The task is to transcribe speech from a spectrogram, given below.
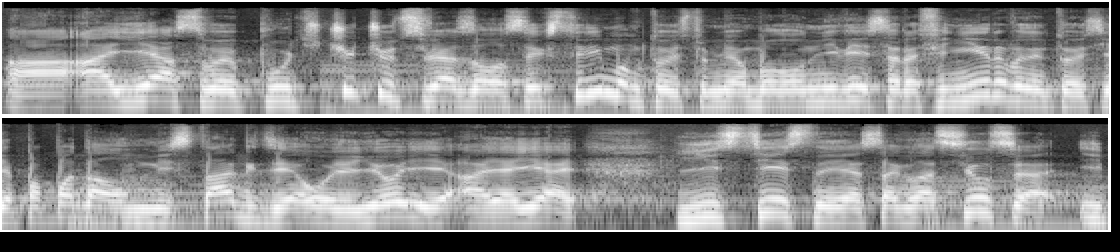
а, а я свой путь чуть-чуть связывал с экстримом, то есть у меня был он не весь рафинированный, то есть я попадал в места, где ой-ой-ой и ай-яй-яй. Естественно, я согласился и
